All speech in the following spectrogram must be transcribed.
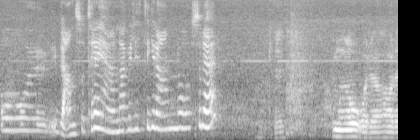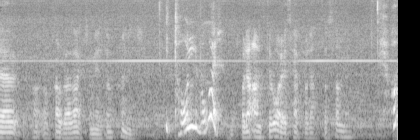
och, och ibland så tränar vi lite grann och sådär. Okej. Hur många år har, det, har själva verksamheten funnits? I 12 år. Har det alltid varit här på detta ställe? Ja,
